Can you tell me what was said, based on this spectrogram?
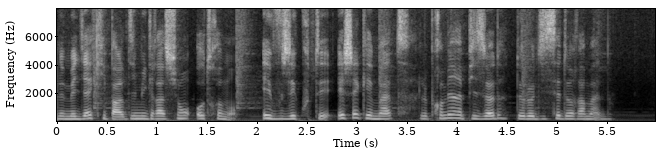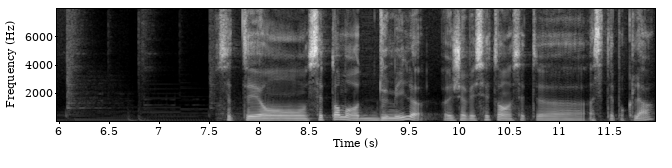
le média qui parle d'immigration autrement, et vous écoutez Échec et Maths, le premier épisode de l'Odyssée de Raman. C'était en septembre 2000, j'avais 7 ans à cette, euh, à cette époque-là.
